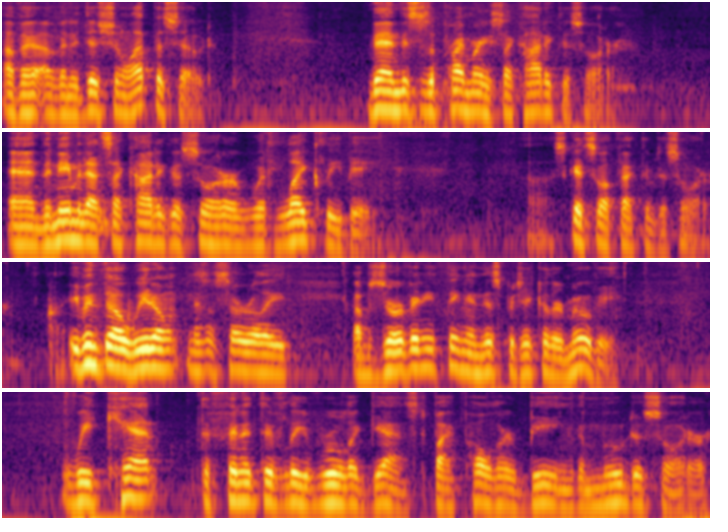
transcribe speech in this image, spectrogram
of, a, of an additional episode, then this is a primary psychotic disorder. And the name of that psychotic disorder would likely be uh, schizoaffective disorder. Even though we don't necessarily observe anything in this particular movie, we can't definitively rule against bipolar being the mood disorder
